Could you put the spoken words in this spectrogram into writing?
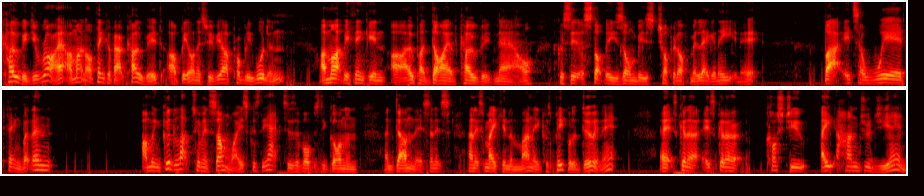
COVID, you're right. I might not think about COVID. I'll be honest with you. I probably wouldn't. I might be thinking, oh, I hope I die of COVID now because it'll stop these zombies chopping off my leg and eating it. But it's a weird thing. But then, I mean, good luck to him in some ways because the actors have obviously gone and, and done this, and it's and it's making them money because people are doing it. It's gonna it's gonna cost you eight hundred yen.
